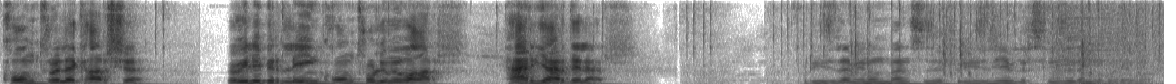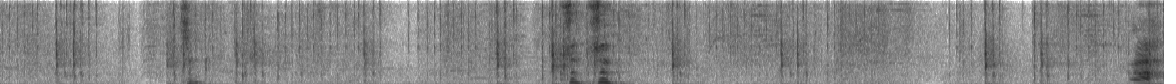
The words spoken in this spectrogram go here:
kontrole karşı. Öyle bir lane kontrolü mü var? Her yerdeler. Freezelemeyin oğlum ben size freezeleyebilirsiniz dedim mi bu lane'i? Zınk zınk. Ah.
